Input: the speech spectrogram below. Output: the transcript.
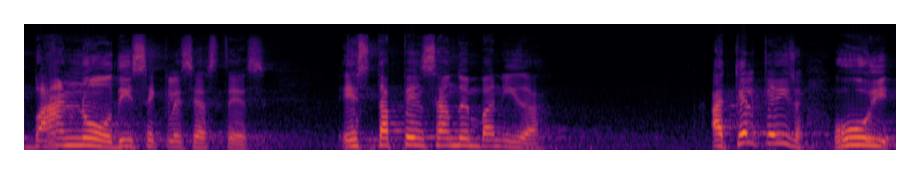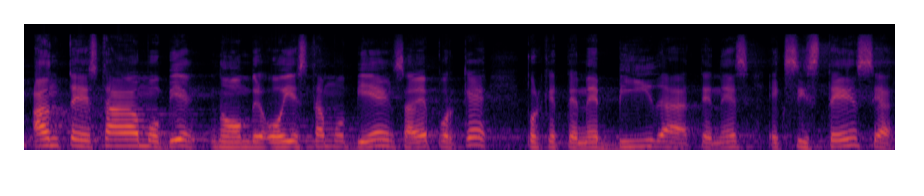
vano, dice Eclesiastés está pensando en vanidad. Aquel que dice, uy, antes estábamos bien. No, hombre, hoy estamos bien. ¿Sabe por qué? Porque tenés vida, tenés existencia.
